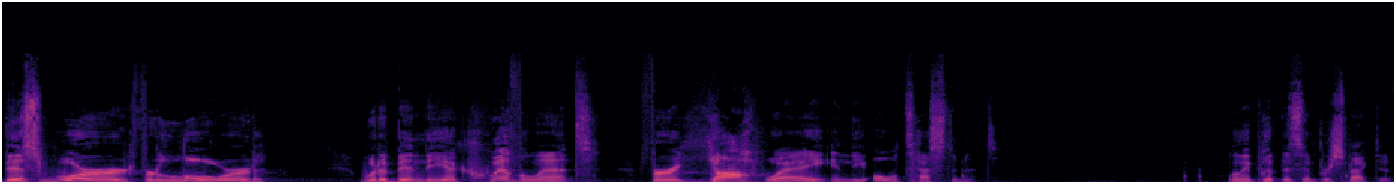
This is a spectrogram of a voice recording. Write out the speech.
This word for Lord would have been the equivalent for Yahweh in the Old Testament. Let me put this in perspective.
